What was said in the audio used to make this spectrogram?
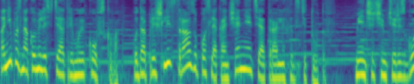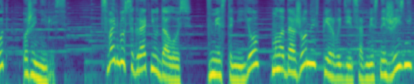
Они познакомились в театре Маяковского, куда пришли сразу после окончания театральных институтов. Меньше чем через год поженились. Свадьбу сыграть не удалось. Вместо нее молодожены в первый день совместной жизни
